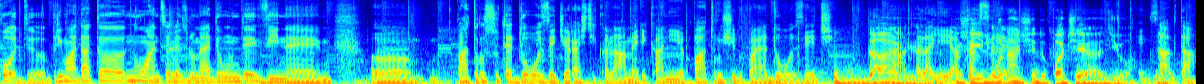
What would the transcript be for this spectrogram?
cod. Prima dată nu a înțeles lumea de unde vine uh, 420 era, știi că la americani e 4 și după aia 20. Da, Da, e că la ei așa întâi se- luna și după aceea ziua. Exact, da.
